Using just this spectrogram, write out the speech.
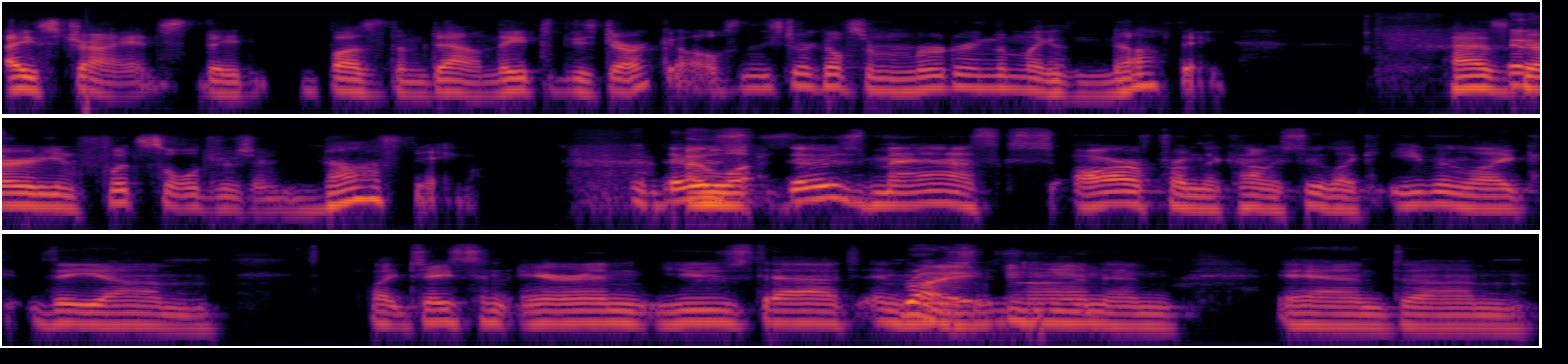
ice giants. They buzz them down. They to these Dark Elves, and these Dark Elves are murdering them like it's nothing. Asgardian foot soldiers are nothing. Those lo- those masks are from the comics too. Like even like the um like Jason Aaron used that in Right. his run and and um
